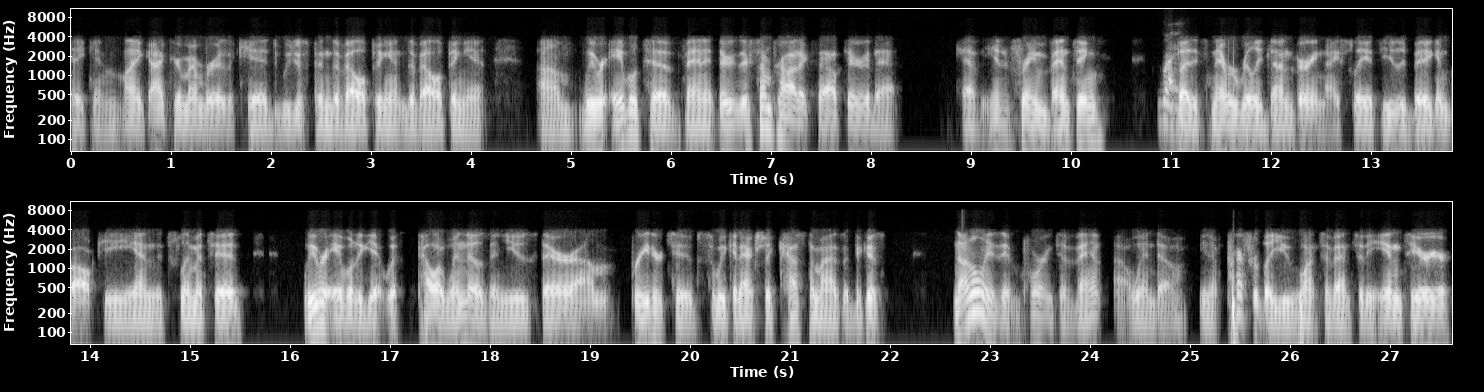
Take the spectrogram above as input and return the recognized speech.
taken like I can remember as a kid, we've just been developing it and developing it. Um, we were able to vent it. There, there's some products out there that have in-frame venting, Right. but it's never really done very nicely. It's usually big and bulky and it's limited. We were able to get with Pella Windows and use their um, breather tubes so we could actually customize it because not only is it important to vent a window, you know, preferably you want to vent to the interior,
